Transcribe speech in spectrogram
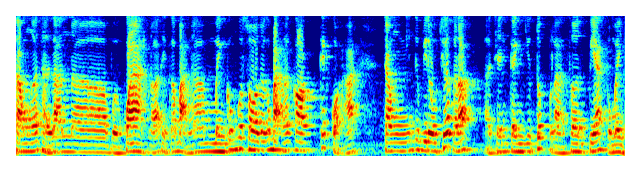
trong cái thời gian uh, vừa qua đó thì các bạn uh, mình cũng có show cho các bạn nó coi kết quả trong những cái video trước rồi đó ở trên kênh YouTube là Sơn PS của mình.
